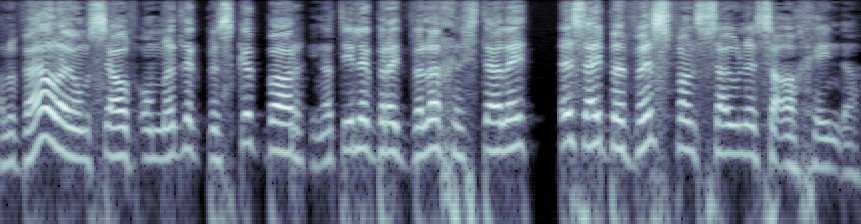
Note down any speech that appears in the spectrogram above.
Alhoewel hy homself onmiddellik beskikbaar en natuurlik bereidwillig gestel het, is hy bewus van Saulus se agenda.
